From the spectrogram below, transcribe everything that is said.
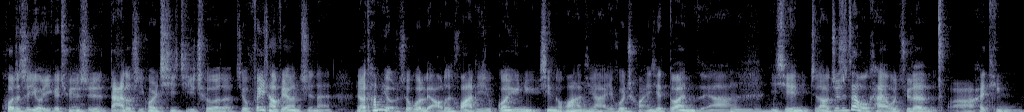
或者是有一个群是大家都是一块骑机车的，就非常非常直男。然后他们有的时候会聊的话题就关于女性的话题啊，也会传一些段子呀，一些你知道，就是在我看来，我觉得啊，还挺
